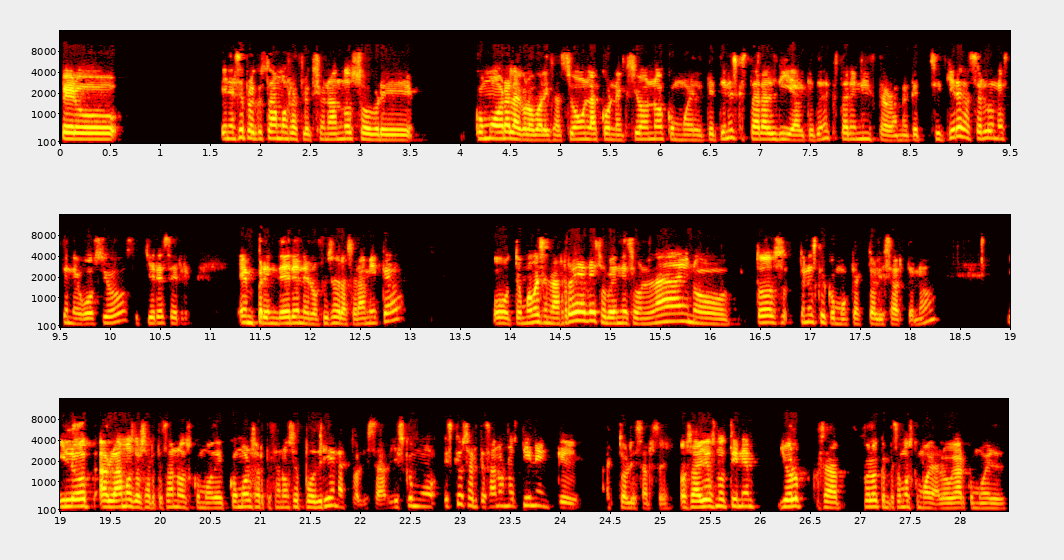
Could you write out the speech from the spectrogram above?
pero en ese proyecto estábamos reflexionando sobre cómo ahora la globalización, la conexión, ¿no? Como el que tienes que estar al día, el que tienes que estar en Instagram, el que si quieres hacerlo en este negocio, si quieres ser, emprender en el oficio de la cerámica, o te mueves en las redes, o vendes online, o todos, tienes que como que actualizarte, ¿no? Y luego hablamos de los artesanos, como de cómo los artesanos se podrían actualizar. Y es como, es que los artesanos no tienen que actualizarse. O sea, ellos no tienen, yo, o sea, fue lo que empezamos como a dialogar, como el,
